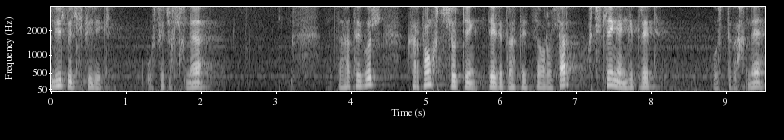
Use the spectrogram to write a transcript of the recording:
нийлмэл эфирийг үүсгэж болох нэ. За тэгвэл карбон хүчлүүдийн дегидратацийн урвалаар хүчлийн ангидрээд үүсдэг байх нэ.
